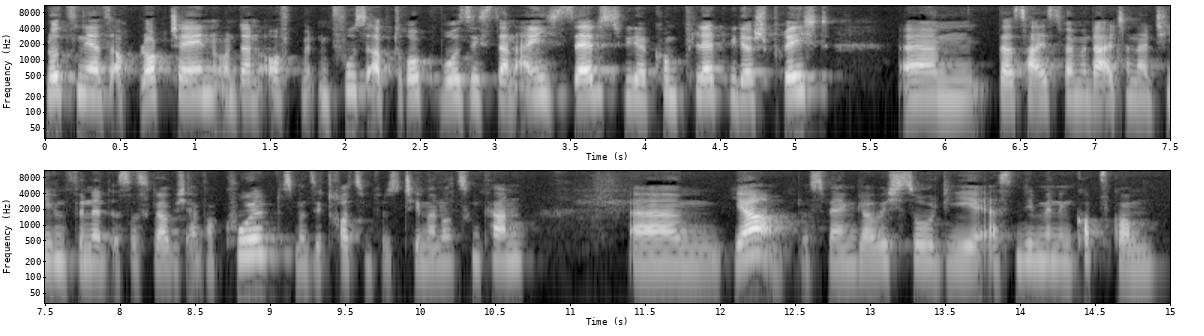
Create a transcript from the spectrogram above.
nutzen jetzt auch Blockchain und dann oft mit einem Fußabdruck, wo sich dann eigentlich selbst wieder komplett widerspricht. Ähm, das heißt, wenn man da Alternativen findet, ist das, glaube ich, einfach cool, dass man sie trotzdem fürs Thema nutzen kann. Ähm, ja, das wären, glaube ich, so die ersten, die mir in den Kopf kommen.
